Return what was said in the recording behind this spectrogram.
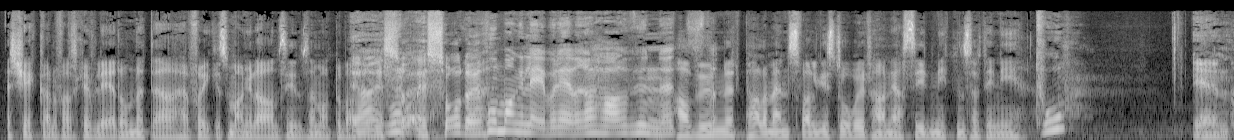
Jeg sjekka det for jeg skrev leder om dette her for ikke så mange dager siden. så jeg måtte bare... Ja, jeg så, jeg så det. Hvor mange Labour-ledere har vunnet Har vunnet parlamentsvalg i Storbritannia siden 1979? To? Én.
